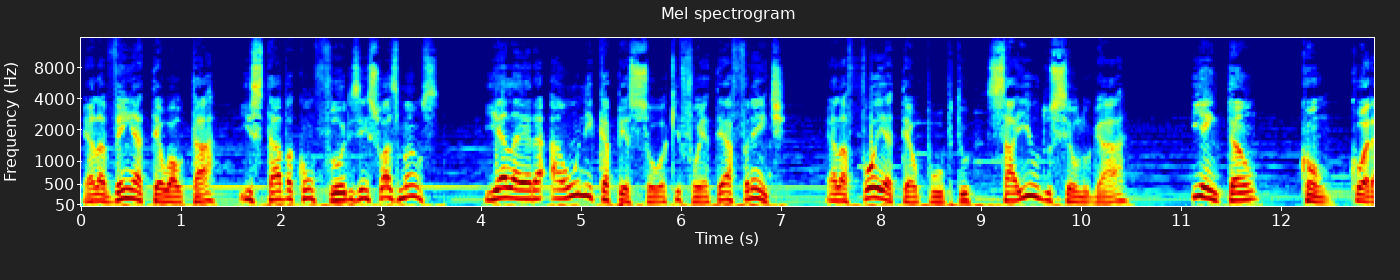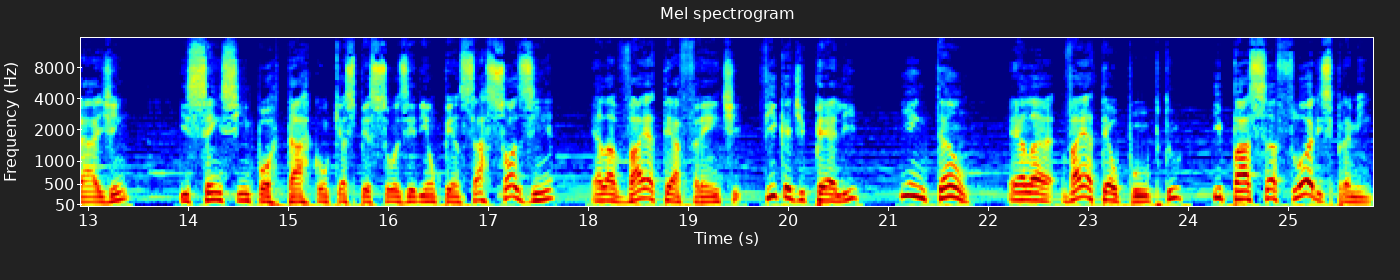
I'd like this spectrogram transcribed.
ela vem até o altar e estava com flores em suas mãos. E ela era a única pessoa que foi até a frente. Ela foi até o púlpito, saiu do seu lugar e então, com coragem e sem se importar com o que as pessoas iriam pensar sozinha, ela vai até a frente, fica de pé ali e então ela vai até o púlpito e passa flores para mim.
